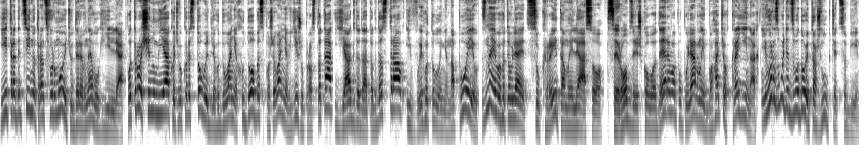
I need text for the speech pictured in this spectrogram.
Її традиційно трансформують у деревне вугілля. Потрощену м'якоть використовують для годування худоби, споживання в їжу просто так, як додаток до страв і виготовлення напоїв. З неї виготовляють цукри та мелясо. Сироп з ріжкового дерева популярний в багатьох країнах. Його розводять з водою та жлуктять собі.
